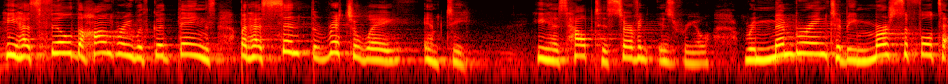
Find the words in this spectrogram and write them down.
He has filled the hungry with good things, but has sent the rich away empty. He has helped his servant Israel, remembering to be merciful to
